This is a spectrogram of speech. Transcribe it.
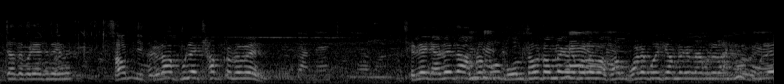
মিথ্যাতে বাড়ি আছেন এখানে সব দিতে ওরা ফুলের ছাপটা দেবেন। ছেলে জানে তো আমরা তো বলতেও তো আপনাকে বলব? সব ঘরে বলছি আপনাকে নাম রাখি ফুলে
